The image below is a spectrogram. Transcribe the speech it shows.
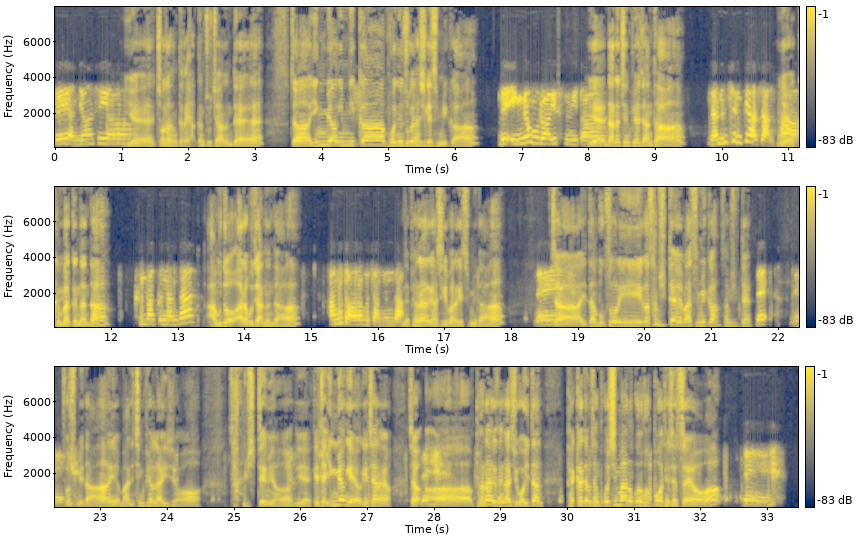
네, 안녕하세요. 예, 전화 상태가 약간 좋지 않은데. 자, 익명입니까? 본인 소개를 하시겠습니까? 네, 익명으로 하겠습니다. 예, 나는 창피하지 않다. 나는 창피하지 않다. 예, 금방 끝난다? 금방 끝난다? 아무도 알아보지 않는다. 아무도 알아보지 않는다. 네, 편하게 하시기 바라겠습니다. 네. 자, 일단 목소리가 30대 맞습니까? 30대? 네, 네. 좋습니다. 예, 많이 창피할 나이죠. 30대면. 예, 괜찮, 익명이에요. 괜찮아요. 자, 네. 어, 편하게 생각하시고, 일단 백화점 상품권 10만 원권 확보가 되셨어요. 네.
